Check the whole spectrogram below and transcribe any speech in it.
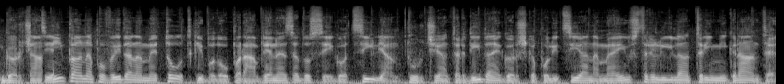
Grčija ni pa napovedala metod, ki bodo uporabljene za dosego cilja. Turčija trdi, da je grška policija na meji ustrelila tri migrante.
